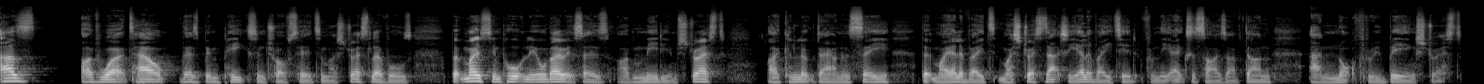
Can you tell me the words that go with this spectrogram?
as I've worked out, there's been peaks and troughs here to my stress levels, but most importantly, although it says I'm medium stressed, I can look down and see that my elevate, my stress is actually elevated from the exercise I've done and not through being stressed.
